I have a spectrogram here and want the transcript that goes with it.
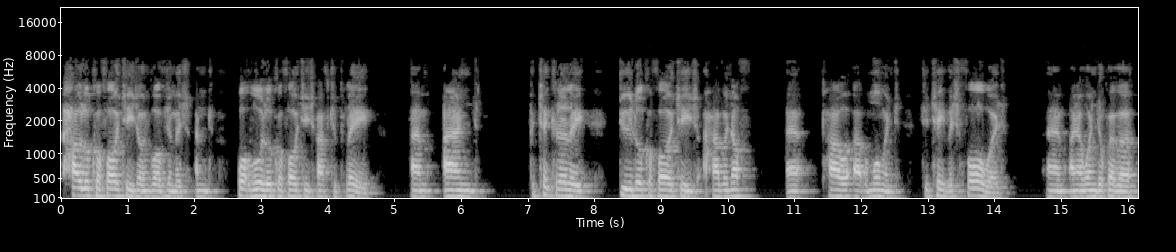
how local authorities are involved in this and what role local authorities have to play. Um, and particularly, do local authorities have enough uh, power at the moment to take this forward? Um, and I wonder whether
